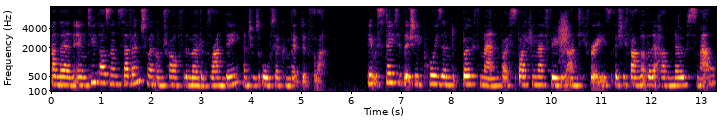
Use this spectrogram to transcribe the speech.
And then in 2007, she went on trial for the murder of Randy and she was also convicted for that. It was stated that she'd poisoned both men by spiking their food with antifreeze as she found out that it had no smell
